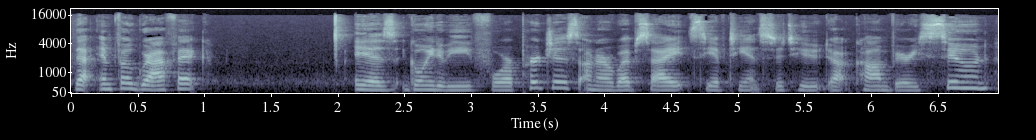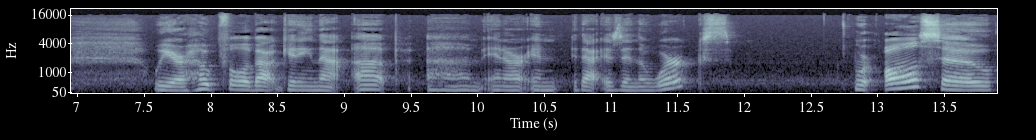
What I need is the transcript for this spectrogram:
that infographic is going to be for purchase on our website cftinstitute.com very soon. We are hopeful about getting that up um, and our in that is in the works. We're also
